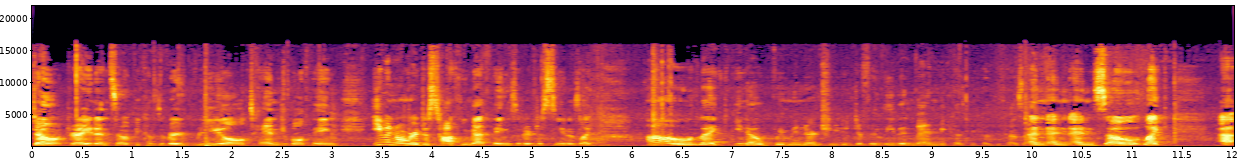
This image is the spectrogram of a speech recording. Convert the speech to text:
don't right and so it becomes a very real tangible thing even when we're just talking about things that are just seen as like oh, like you know, women are treated differently than men because because because, and and and so like uh,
